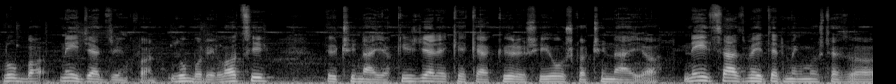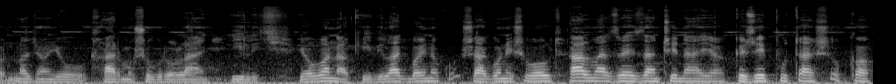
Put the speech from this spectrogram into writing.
Klubban négy edzőnk van. Zubori Laci, ő csinálja kisgyerekekkel, Körösi Jóska csinálja 400 métert meg most ez a nagyon jó hármosugró lány Ilic Jovan, aki világbajnokságon is volt. Kálmár Zvezdán csinálja, középputásokkal.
